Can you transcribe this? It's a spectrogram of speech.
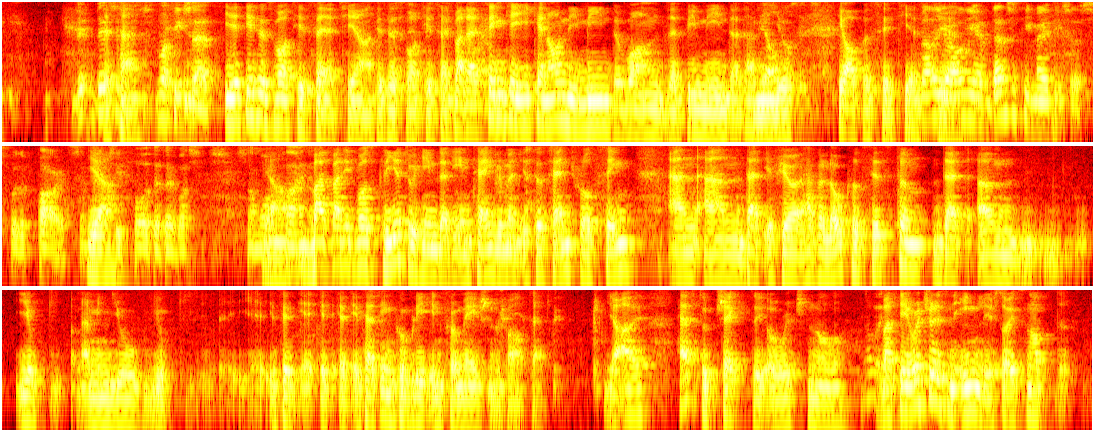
This The is what he said. yeah this is what he said yeah this is what he said. But I think he can only mean the one that we mean that I mean you opposite. the opposite yes. Well, you yeah. only have density matrices for the parts, and Yeah. perhaps he thought that there was some more Yeah, finite. but but it was clear to him that the entanglement is the central thing, and and that if you have a local system, that um, you, I mean you you, it's, it, it, it, it has incomplete information about that. Yeah, I have to check the original, No, but the original is in English, so it's not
